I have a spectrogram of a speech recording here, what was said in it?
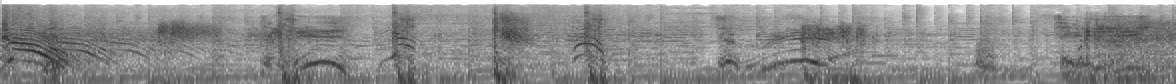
go! はっ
